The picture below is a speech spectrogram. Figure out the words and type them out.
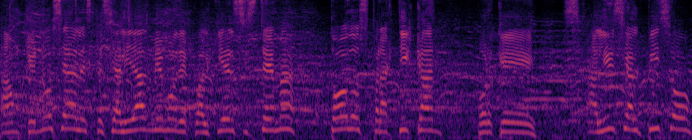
aunque no sea la especialidad memo de cualquier sistema, todos practican porque al irse al piso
